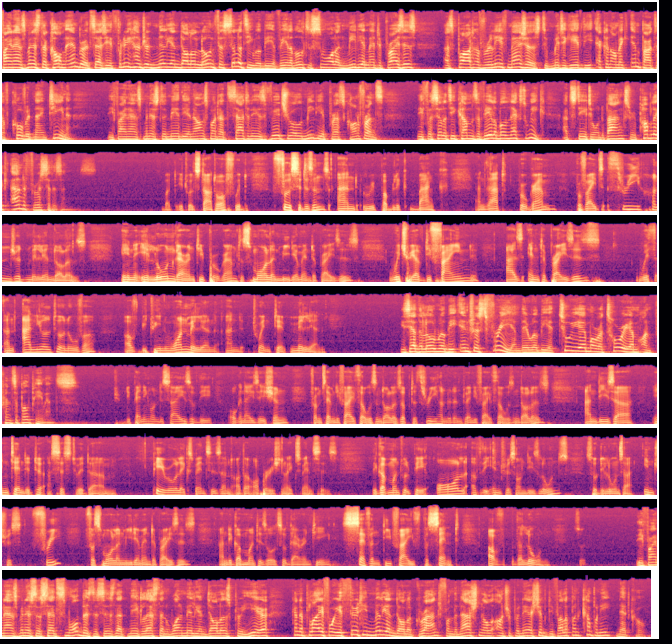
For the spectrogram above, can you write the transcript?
Finance Minister Colm Imbert says a $300 million loan facility will be available to small and medium enterprises as part of relief measures to mitigate the economic impact of COVID 19. The Finance Minister made the announcement at Saturday's virtual media press conference. The facility comes available next week at state owned banks, Republic, and First Citizens. But it will start off with First Citizens and Republic Bank. And that program provides $300 million in a loan guarantee program to small and medium enterprises, which we have defined as enterprises with an annual turnover of between 1 million and 20 million. He said the loan will be interest free and there will be a two year moratorium on principal payments. Depending on the size of the organization, from $75,000 up to $325,000 and these are intended to assist with um, payroll expenses and other operational expenses. The government will pay all of the interest on these loans, so the loans are interest free for small and medium enterprises, and the government is also guaranteeing 75% of the loan. So the finance minister said small businesses that make less than $1 million per year can apply for a $30 million grant from the National Entrepreneurship Development Company, NEDCO.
